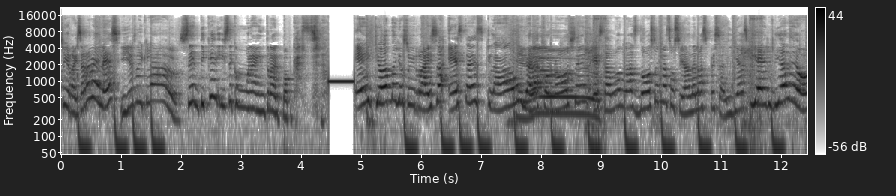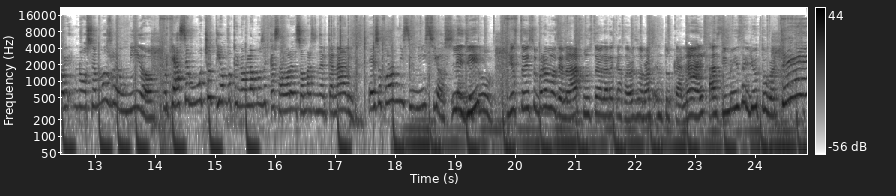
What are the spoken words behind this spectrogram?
soy Raiza Rebeles. Y yo soy Clau. Sentí que hice como una intro del podcast. Hey, ¿qué onda? Yo soy Raiza, esta es Clau, ya la conocen. Estamos las dos en la Sociedad de las Pesadillas y el día de hoy nos hemos reunido porque hace mucho tiempo que no hablamos de Cazadores de Sombras en el canal. Esos fueron mis inicios. en Legit, YouTube. yo estoy súper emocionada justo de hablar de Cazadores de Sombras en tu canal. Así me hice youtuber.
